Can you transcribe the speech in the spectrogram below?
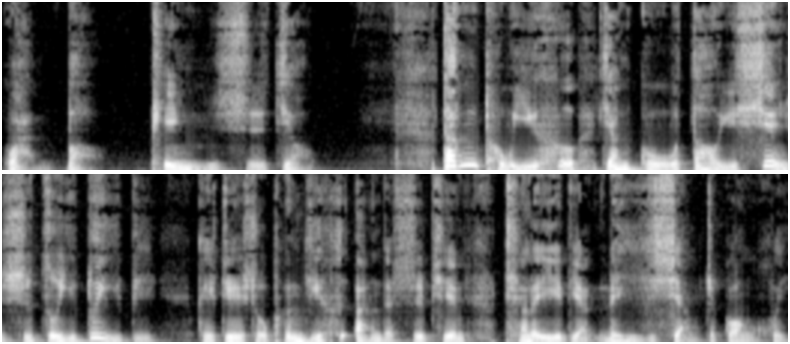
管鲍平时交，当头一喝，将古道与现实做一对比，给这首抨击黑暗的诗篇添了一点理想之光辉。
